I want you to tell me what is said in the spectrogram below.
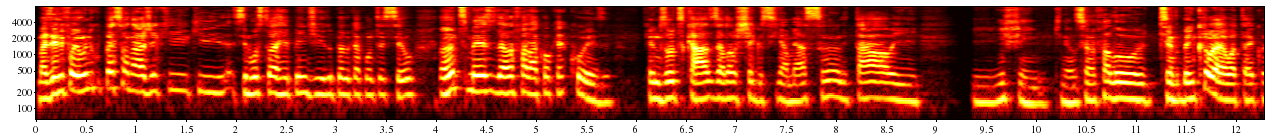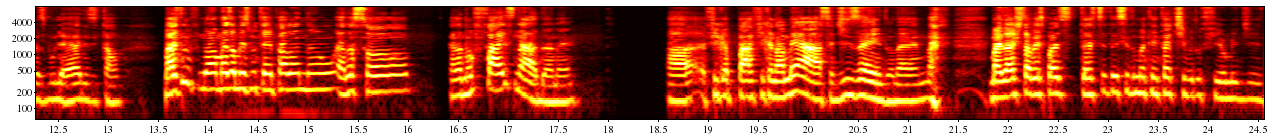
Mas ele foi o único personagem que, que se mostrou arrependido pelo que aconteceu antes mesmo dela falar qualquer coisa. Porque nos outros casos ela chega assim ameaçando e tal, e, e enfim, que nem o Luciano falou, sendo bem cruel até com as mulheres e tal. Mas, mas ao mesmo tempo ela não. Ela só. Ela não faz nada, né? Ah, fica, fica na ameaça, dizendo, né? Mas, acho que talvez pode ter sido uma tentativa do filme de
